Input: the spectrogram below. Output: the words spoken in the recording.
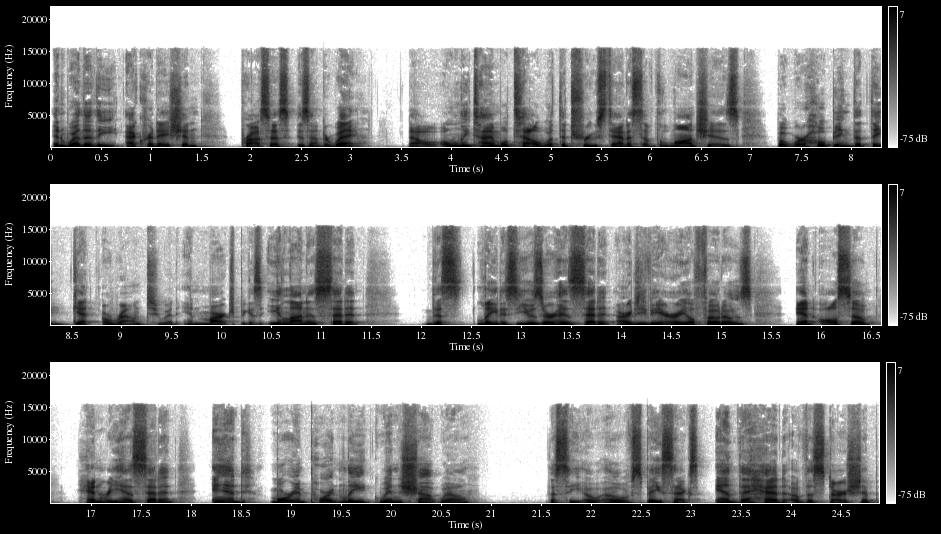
and whether the accreditation process is underway. Now, only time will tell what the true status of the launch is, but we're hoping that they get around to it in March because Elon has said it. This latest user has said it, RGV Aerial Photos, and also Henry has said it. And more importantly, Gwynne Shotwell, the COO of SpaceX and the head of the Starship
